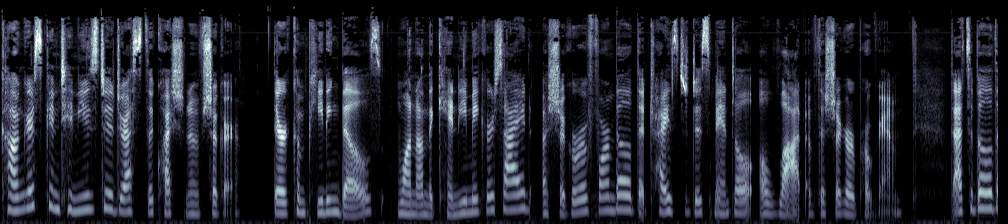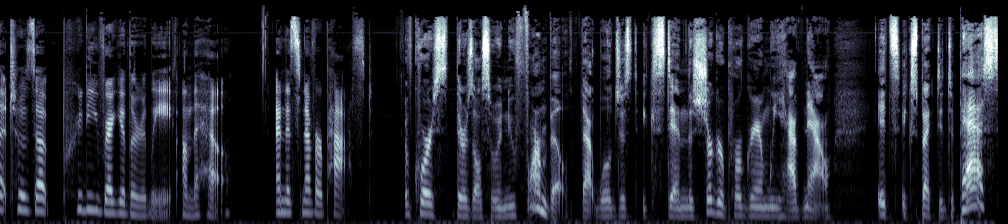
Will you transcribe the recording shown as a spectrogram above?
Congress continues to address the question of sugar. There are competing bills, one on the candy maker side, a sugar reform bill that tries to dismantle a lot of the sugar program. That's a bill that shows up pretty regularly on the Hill, and it's never passed. Of course, there's also a new farm bill that will just extend the sugar program we have now. It's expected to pass,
